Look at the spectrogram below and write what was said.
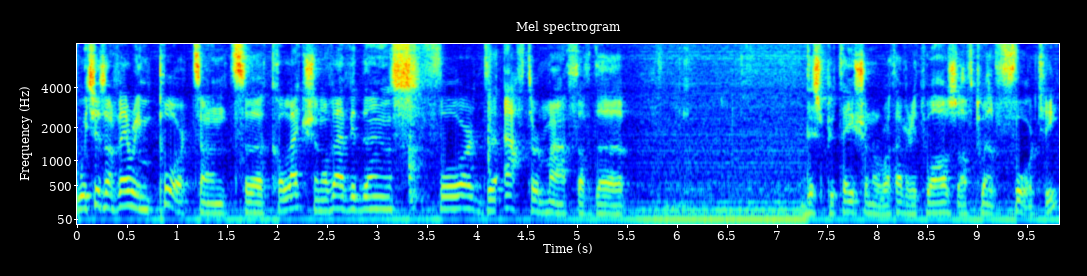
which is a very important uh, collection of evidence for the aftermath of the disputation or whatever it was of 1240.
